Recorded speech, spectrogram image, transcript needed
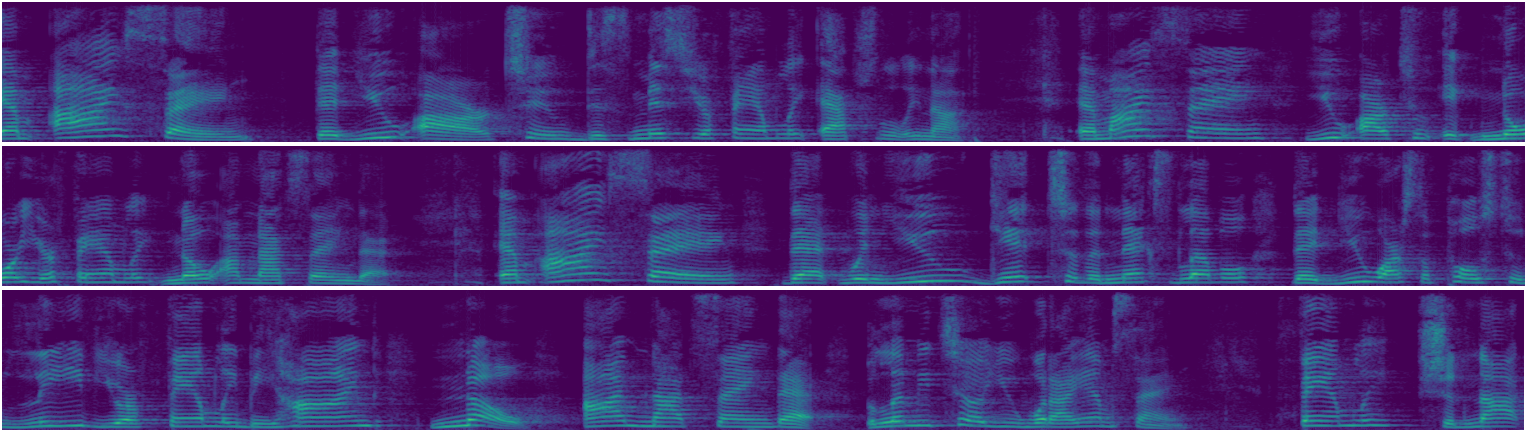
Am I saying that you are to dismiss your family? Absolutely not. Am I saying you are to ignore your family? No, I'm not saying that. Am I saying that when you get to the next level that you are supposed to leave your family behind? No, I'm not saying that. But let me tell you what I am saying. Family should not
